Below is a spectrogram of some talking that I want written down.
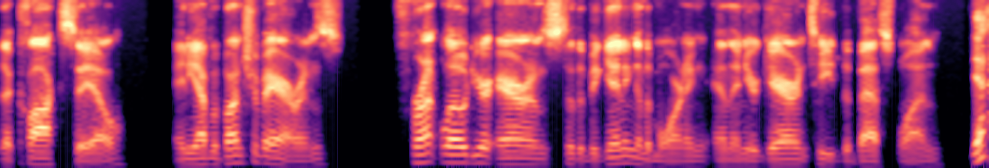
the clock sale and you have a bunch of errands, front load your errands to the beginning of the morning, and then you're guaranteed the best one. Yeah.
